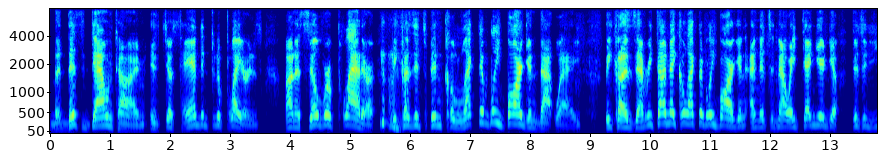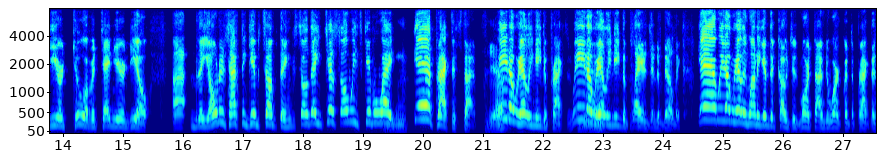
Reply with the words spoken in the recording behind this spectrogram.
that this downtime is just handed to the players on a silver platter because it's been collectively bargained that way. Because every time they collectively bargain, and this is now a 10 year deal, this is year two of a 10 year deal, uh, the owners have to give something, so they just always give away. Mm-hmm. Yeah, practice time. Yeah. We don't really need to practice. We yeah. don't really need the players in the building. Yeah, we don't really want to give the coaches more time to work with the practice.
